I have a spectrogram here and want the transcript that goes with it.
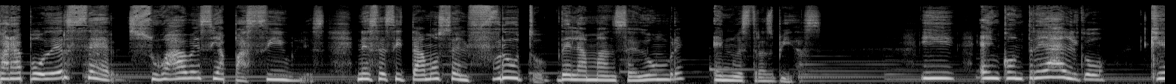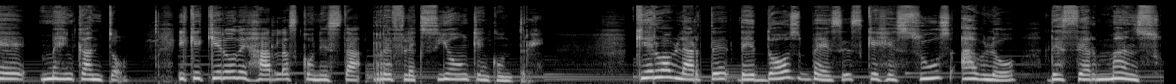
Para poder ser suaves y apacibles, necesitamos el fruto de la mansedumbre en nuestras vidas. Y encontré algo que me encantó y que quiero dejarlas con esta reflexión que encontré. Quiero hablarte de dos veces que Jesús habló de ser manso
